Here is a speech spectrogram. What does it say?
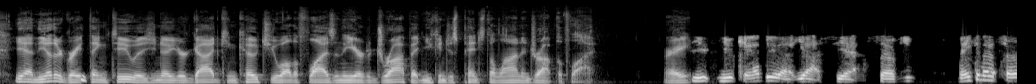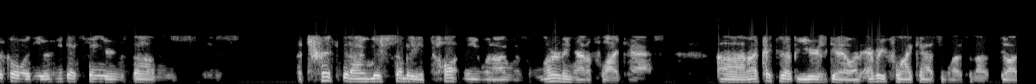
yeah, and the other great thing too is you know your guide can coach you while the fly's in the air to drop it, and you can just pinch the line and drop the fly. Right? You you can do that. Yes, yeah. So if you making that circle with your index finger and your thumb is is a trick that I wish somebody had taught me when I was learning how to fly cast. Uh, and I picked it up years ago, and every fly casting lesson I've done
